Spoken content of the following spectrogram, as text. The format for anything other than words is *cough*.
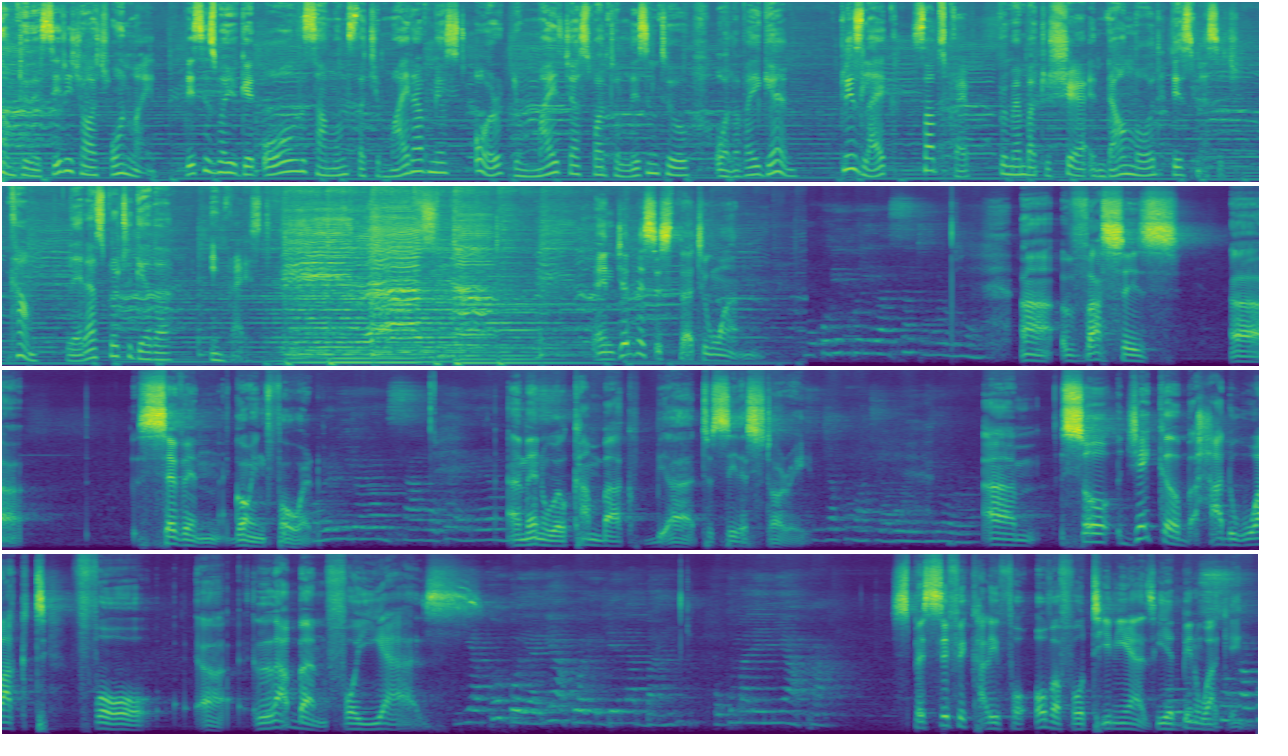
Welcome to the City Church Online. This is where you get all the sermons that you might have missed or you might just want to listen to all over again. Please like, subscribe, remember to share and download this message. Come, let us grow together in Christ. In Genesis 31, mu kubikkulirwa ssatu mu lumu uh, verses uh, 7 going forward, and then we'll come back uh, to see the story. Um, so Jacob had worked for uh, Laban for years, specifically for over 14 years. He had been working.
